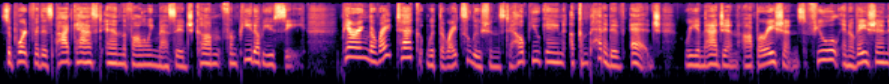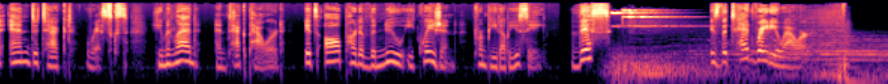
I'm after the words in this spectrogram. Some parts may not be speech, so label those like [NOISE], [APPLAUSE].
Support for this podcast and the following message come from PwC, pairing the right tech with the right solutions to help you gain a competitive edge, reimagine operations, fuel innovation, and detect risks. Human led and tech powered. It's all part of the new equation from PwC. This is the TED Radio Hour.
